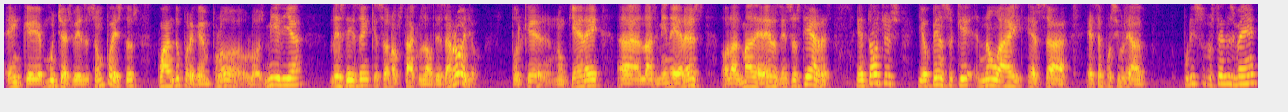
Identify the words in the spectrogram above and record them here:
en que muchas veces son puestos cuando, por ejemplo, los media les dicen que son obstáculos al desarrollo, porque no quieren uh, las mineras o las madereras en sus tierras. Entonces, yo pienso que no hay esa, esa posibilidad. Por eso ustedes ven,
